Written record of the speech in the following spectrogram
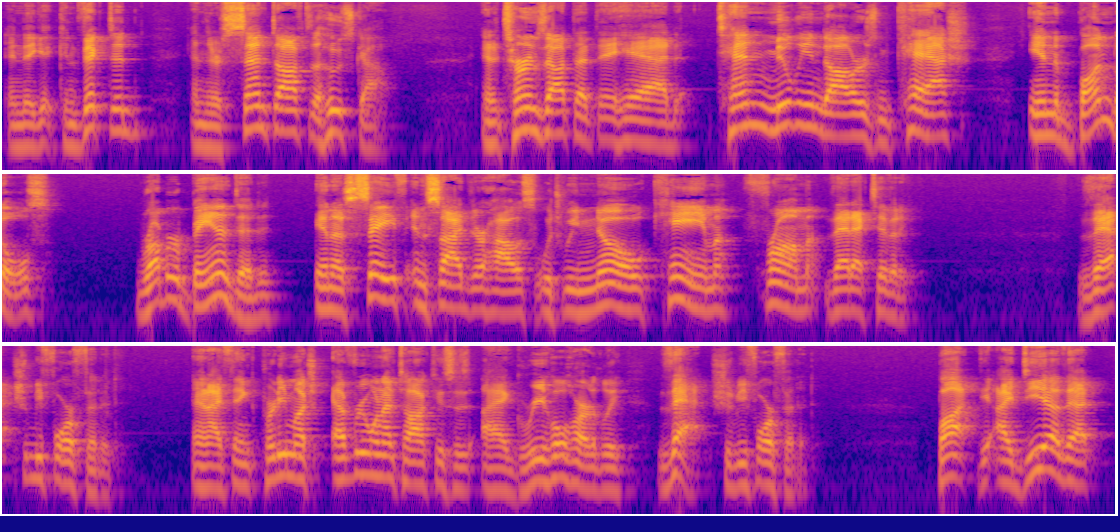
and they get convicted and they're sent off to the Hooskow. And it turns out that they had $10 million in cash in bundles, rubber banded, in a safe inside their house, which we know came from that activity. That should be forfeited. And I think pretty much everyone I've talked to says, I agree wholeheartedly, that should be forfeited. But the idea that,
